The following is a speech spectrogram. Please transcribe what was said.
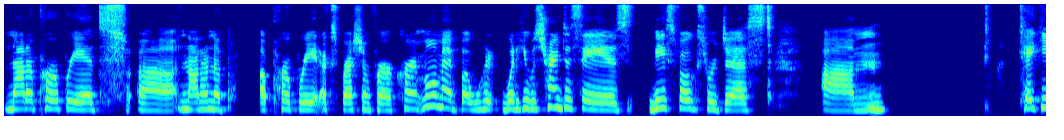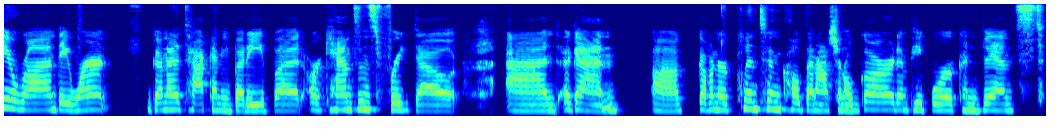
not appropriate, uh, not an ap- appropriate expression for our current moment. But wh- what he was trying to say is these folks were just um, taking a run. They weren't going to attack anybody, but Arkansans freaked out. And again, uh, Governor Clinton called the National Guard, and people were convinced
